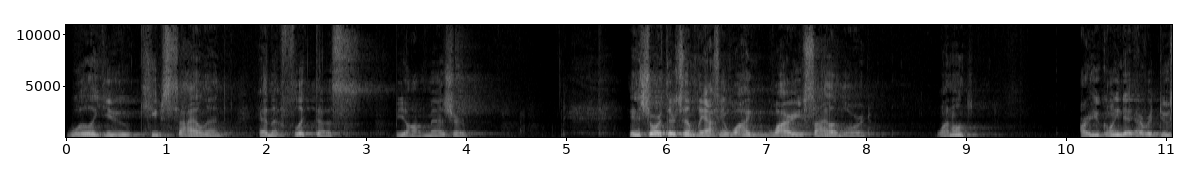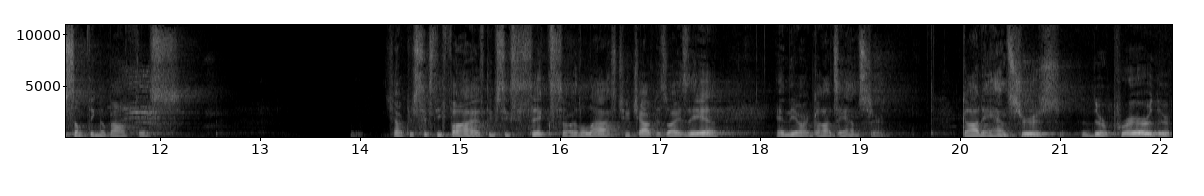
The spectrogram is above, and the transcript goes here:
Will you keep silent and afflict us beyond measure? In short, they're simply asking, Why, why are you silent, Lord? Why don't are you going to ever do something about this? Chapter 65 through 66 are the last two chapters of Isaiah, and they are God's answer. God answers their prayer, their,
